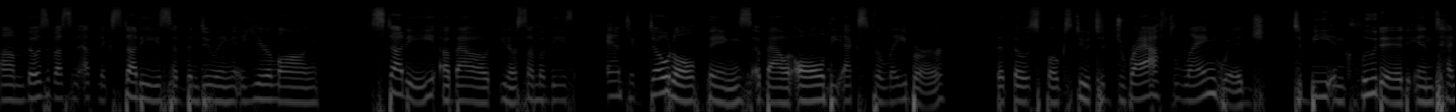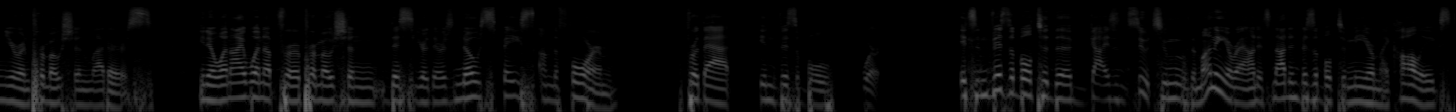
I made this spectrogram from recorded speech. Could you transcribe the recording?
um, those of us in ethnic studies have been doing a year-long study about, you know, some of these anecdotal things about all the extra labor that those folks do to draft language to be included in tenure and promotion letters. You know, when I went up for a promotion this year, there's no space on the form for that invisible work. It's invisible to the guys in suits who move the money around. It's not invisible to me or my colleagues.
